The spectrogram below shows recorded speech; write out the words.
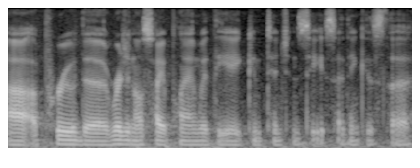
uh, approve the original site plan with the eight contingencies, I think is the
